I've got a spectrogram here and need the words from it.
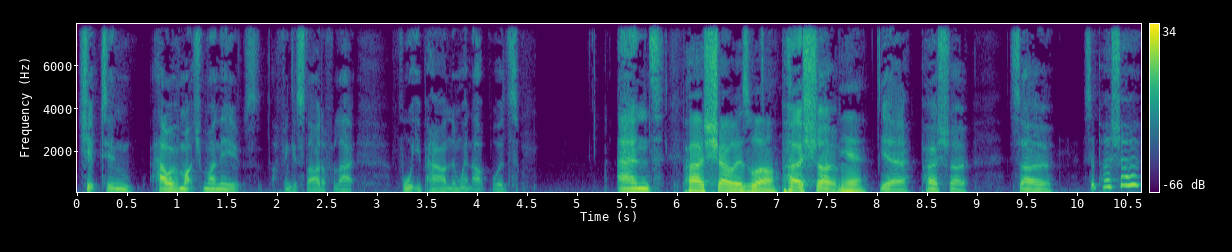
chipped in however much money. I think it started off like forty pound and went upwards. And per show as well. Per show, yeah, yeah, per show. So is it per show?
